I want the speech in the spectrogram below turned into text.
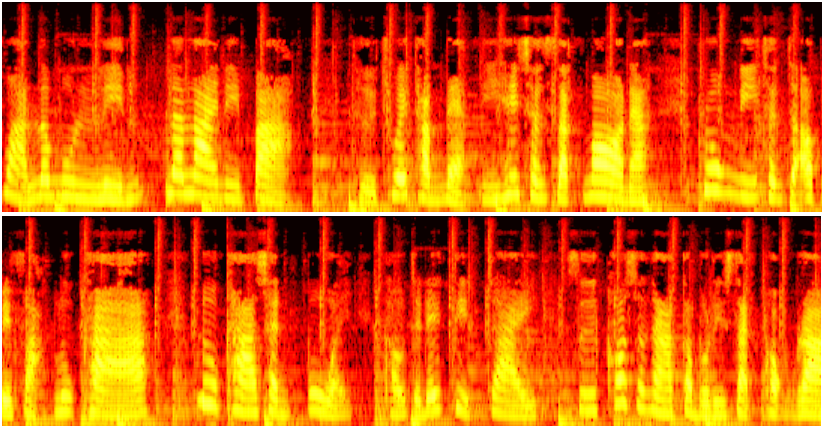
หวานละมุนลิ้นละลายในปาก ธอช่วยทำแบบนี้ให้ฉันสักหม้อนะ พรุ่งนี้ฉันจะเอาไปฝากลูกค้า ลูกค้าฉันป่วย เขาจะได้ติดใจ ซื้อโฆษณากับบริษัทของเรา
